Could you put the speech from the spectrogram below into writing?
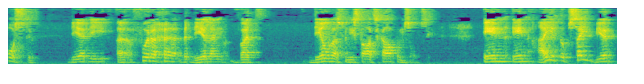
pos toe deur die uh, vorige bedeling wat deel was van die staatskapingsopsie. En en hy het op sy beurt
